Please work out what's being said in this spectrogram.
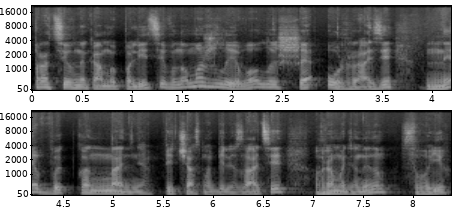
працівниками поліції воно можливо лише у разі невиконання під час мобілізації громадянином своїх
